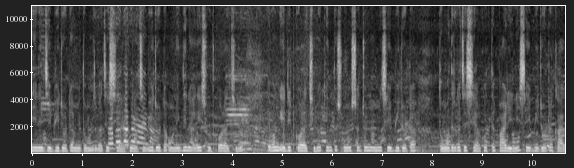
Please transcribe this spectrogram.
দিনে যে ভিডিওটা আমি তোমাদের কাছে শেয়ার করেছি, ভিডিওটা অনেক দিন আগেই শ্যুট করা ছিল এবং এডিট করা ছিল, কিন্তু সমস্যার জন্য আমি সেই ভিডিওটা তোমাদের কাছে শেয়ার করতে পারিনি। সেই ভিডিওটা কাল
